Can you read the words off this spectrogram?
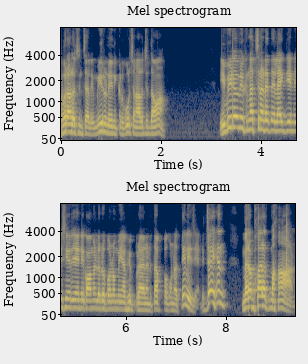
ఎవరు ఆలోచించాలి? మీరు నేను ఇక్కడ కూర్చొని ఆలోచిద్దామా? ఈ వీడియో మీకు నచ్చినట్టయితే లైక్ చేయండి షేర్ చేయండి కామెంట్ల రూపంలో మీ అభిప్రాయాలను తప్పకుండా తెలియజేయండి. జై హింద్ మెరా భారత్ మహాన్.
